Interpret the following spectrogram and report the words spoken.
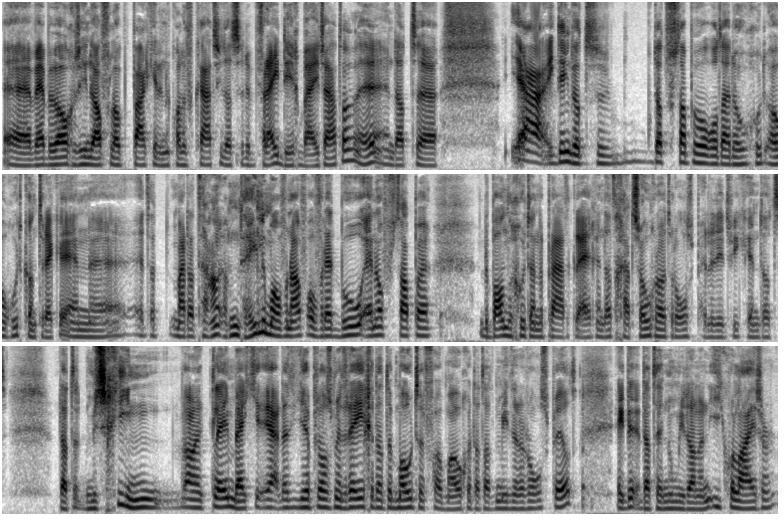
Eh, we hebben wel gezien de afgelopen paar keer in de kwalificatie dat ze er vrij dichtbij zaten. Hè? En dat, eh, ja, ik denk dat, dat Verstappen wel wat uit hoog goed, kan trekken. En, dat, maar dat hangt helemaal vanaf of Red Bull en of Verstappen de banden goed aan de praat krijgen. En dat gaat zo'n grote rol spelen dit weekend. Dat, dat het misschien wel een klein beetje. Ja, dat, je hebt wel eens met regen dat de motorvermogen dat dat minder een rol speelt. Ik, dat noem je dan een equalizer.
